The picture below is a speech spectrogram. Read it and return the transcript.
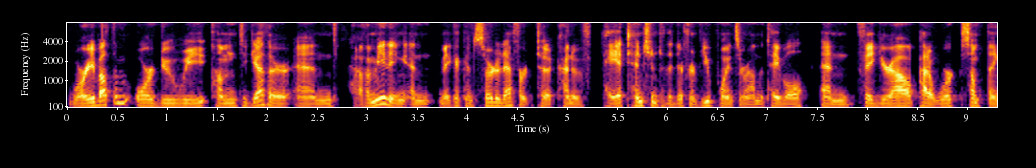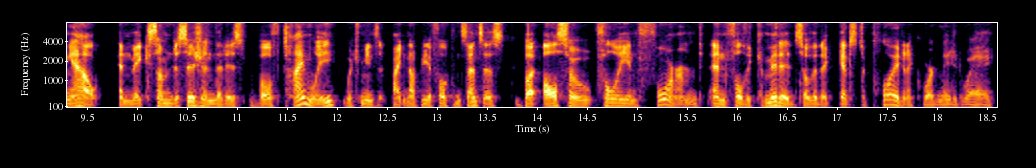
worry about them? Or do we come together and have a meeting and make a concerted effort to kind of pay attention to the different viewpoints around the table and figure out how to work something out and make some decision that is both timely, which means it might not be a full consensus, but also fully informed and fully committed so that it gets deployed in a coordinated way.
